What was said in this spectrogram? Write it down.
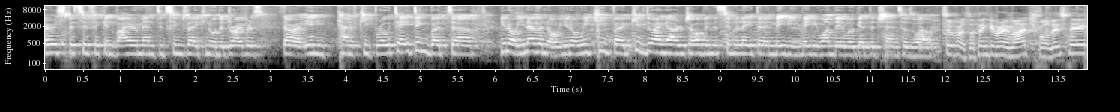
very specific environment. It seems like you know the drivers that are in kind of keep rotating, but you know you never know. You know we keep uh, keep doing our job in the simulator, and maybe maybe one day we'll get the chance as well. Super. So thank you very much for listening.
